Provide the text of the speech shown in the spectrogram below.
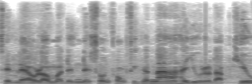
เสร็จแล้วเรามาดึงในโซนของซิกด้านหน้าให้อยู่ระดับคิ้ว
